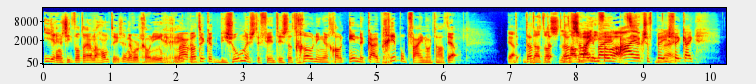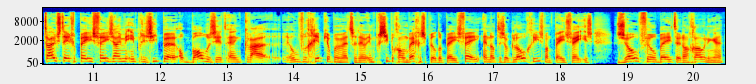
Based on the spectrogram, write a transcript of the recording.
iedereen ziet wat er aan de hand is. En er wordt gewoon ingegrepen. Maar wat ik het bijzonderste vind, is dat Groningen gewoon in de Kuip grip op Feyenoord had. Ja. Ja. Dat, Dat was- dat hadden zou wij je niet bij een verwacht. Ajax of PSV. Nee. Kijk, thuis tegen PSV zijn we in principe op balbezit. En qua eh, hoeveel grip je op een wedstrijd hebt, in principe gewoon weggespeeld door PSV. En dat is ook logisch, want PSV is zoveel beter dan Groningen.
